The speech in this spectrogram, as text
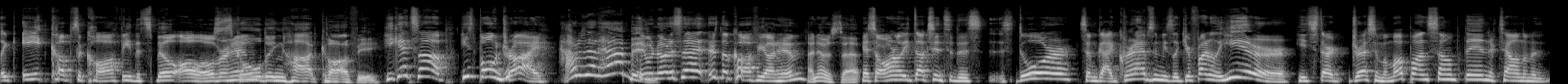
like eight cups of coffee that spill all over him. Scolding hot coffee. He gets up. He's bone dry. How did that happen? Anyone notice that? There's no coffee on him. I noticed that. Yeah, so Arnold he ducks into this, this door. Some guy grabs him. He's like, "You're finally here." He start dressing him up on something. They're telling him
